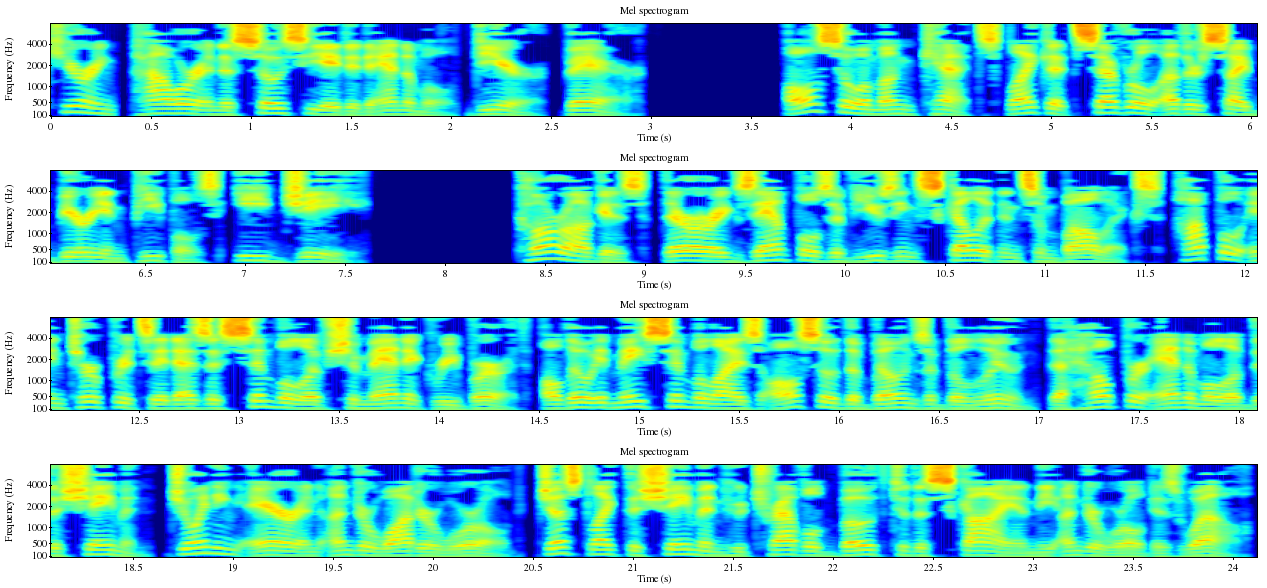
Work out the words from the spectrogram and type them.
curing, power and associated animal deer, bear. Also among Kets like at several other Siberian peoples, e.g. Karagas, there are examples of using skeleton symbolics. Hoppál interprets it as a symbol of shamanic rebirth, although it may symbolize also the bones of the loon, the helper animal of the shaman, joining air and underwater world, just like the shaman who traveled both to the sky and the underworld as well.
